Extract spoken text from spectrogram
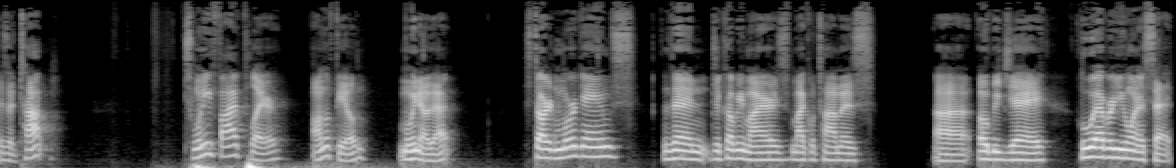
is a top 25 player on the field. We know that. Started more games than Jakobi Meyers, Michael Thomas, uh, OBJ, whoever you want to say.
